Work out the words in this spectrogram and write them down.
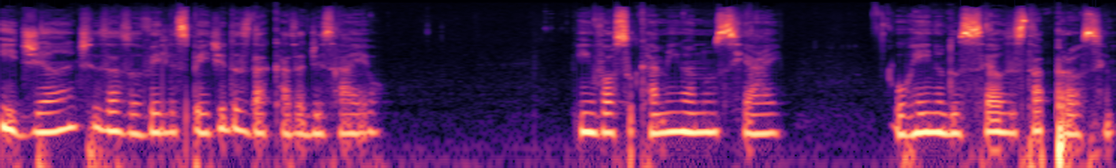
E diante as ovelhas perdidas da casa de Israel. Em vosso caminho anunciai: o reino dos céus está próximo.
